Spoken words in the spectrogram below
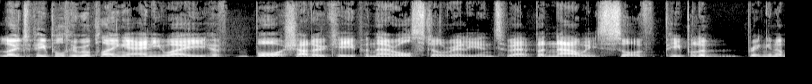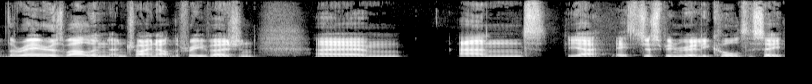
loads of people who were playing it anyway have bought Shadowkeep and they're all still really into it. But now it's sort of people are bringing up the rear as well and, and trying out the free version. Um, and yeah, it's just been really cool to see.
